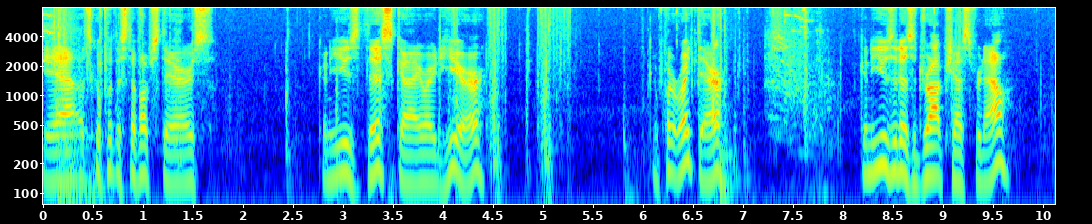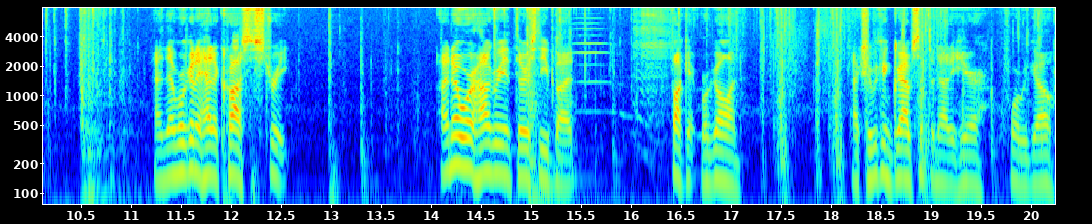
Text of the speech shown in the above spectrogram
Yeah, let's go put this stuff upstairs. Gonna use this guy right here. Gonna put it right there. Gonna use it as a drop chest for now. And then we're gonna head across the street. I know we're hungry and thirsty, but fuck it, we're going. Actually, we can grab something out of here before we go.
